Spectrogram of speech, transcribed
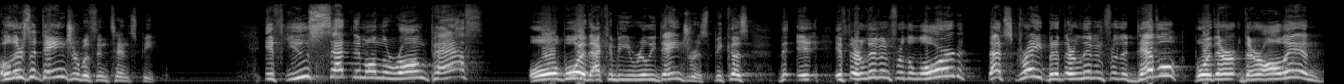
Oh, there's a danger with intense people. If you set them on the wrong path, oh boy, that can be really dangerous because if they're living for the Lord, that's great. But if they're living for the devil, boy, they're, they're all in.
